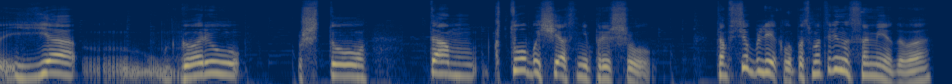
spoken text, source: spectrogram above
я говорю, что там кто бы сейчас не пришел, там все блекло. Посмотри на Самедова,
